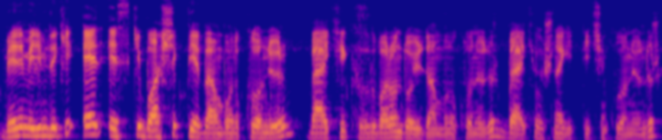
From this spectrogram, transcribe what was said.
benim elimdeki en eski başlık diye ben bunu kullanıyorum. Belki Kızıl Baron da o yüzden bunu kullanıyordur. Belki hoşuna gittiği için kullanıyordur.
